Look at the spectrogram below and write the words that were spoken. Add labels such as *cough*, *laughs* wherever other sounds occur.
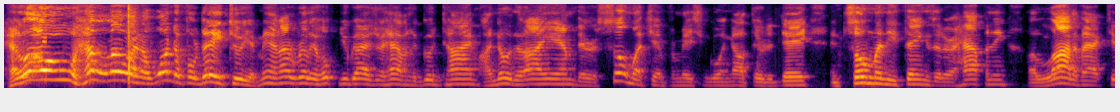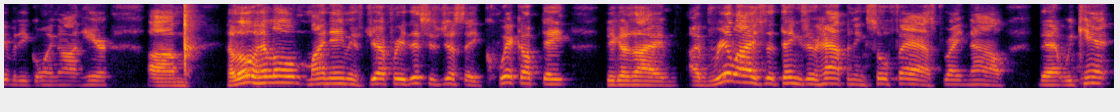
Hello, hello, and a wonderful day to you. Man, I really hope you guys are having a good time. I know that I am. There is so much information going out there today and so many things that are happening, a lot of activity going on here. Um, hello, hello. My name is Jeffrey. This is just a quick update because I've, I've realized that things are happening so fast right now that we can't,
